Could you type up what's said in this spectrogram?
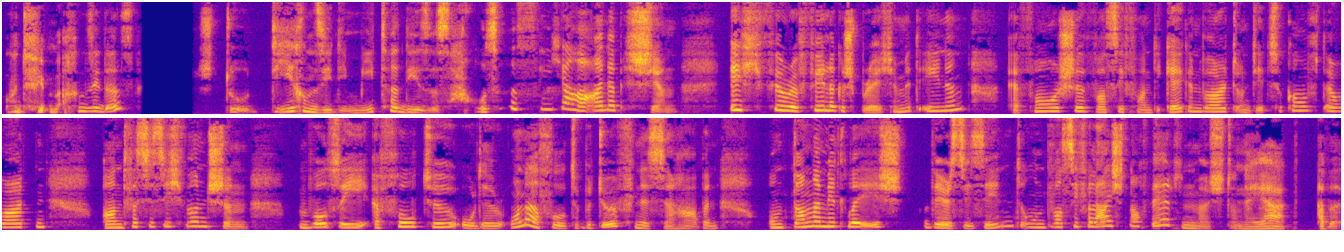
Und wie machen Sie das? Studieren Sie die Mieter dieses Hauses? Ja, ein bisschen. Ich führe viele Gespräche mit ihnen, erforsche, was sie von die Gegenwart und die Zukunft erwarten und was sie sich wünschen, wo sie erfüllte oder unerfüllte Bedürfnisse haben, und dann ermittle ich, wer sie sind und was sie vielleicht noch werden möchten. Naja, aber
